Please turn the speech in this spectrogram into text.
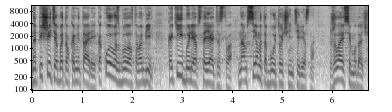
напишите об этом в комментарии. Какой у вас был автомобиль, какие были обстоятельства. Нам всем это будет очень интересно. Желаю всем удачи.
